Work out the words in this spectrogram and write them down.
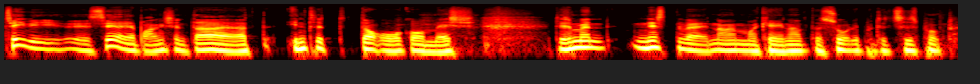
tv-seriebranchen, der er intet, der overgår MASH. Det er simpelthen næsten hver anden amerikaner, der så det på det tidspunkt.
